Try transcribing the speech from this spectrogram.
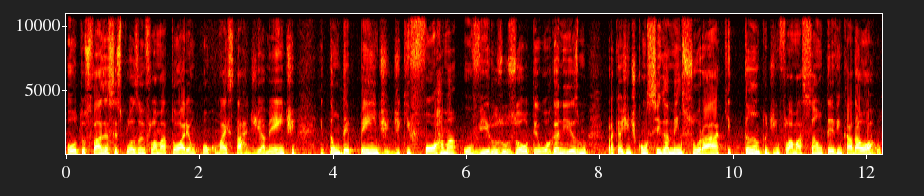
outros fazem essa explosão inflamatória um pouco mais tardiamente. Então depende de que forma o vírus usou o teu organismo para que a gente consiga mensurar que tanto de inflamação teve em cada órgão.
